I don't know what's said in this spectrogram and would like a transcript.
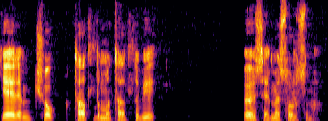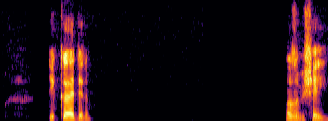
Gelelim çok tatlı mı tatlı bir ÖSYM sorusuna. Dikkat edelim. Nasıl bir şey,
